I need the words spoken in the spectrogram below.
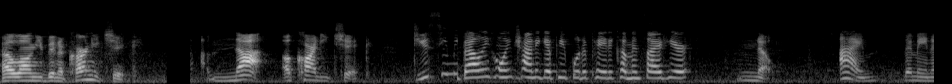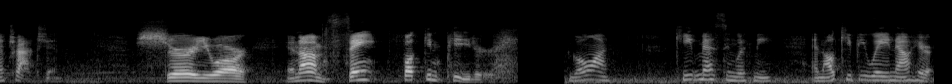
how long you been a carny chick? I'm not a carny chick. Do you see me ballyhooing trying to get people to pay to come inside here? No. I'm the main attraction. Sure you are. And I'm Saint fucking Peter. Go on. Keep messing with me, and I'll keep you waiting out here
